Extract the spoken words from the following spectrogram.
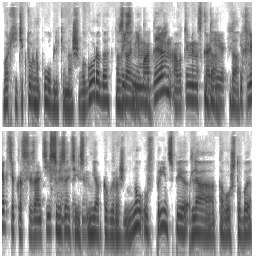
в архитектурном облике нашего города. То Здание... есть не модерн, а вот именно скорее да, да. эклектика с византийским. С византийским таким. ярко выраженным. Ну, в принципе, для того, чтобы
